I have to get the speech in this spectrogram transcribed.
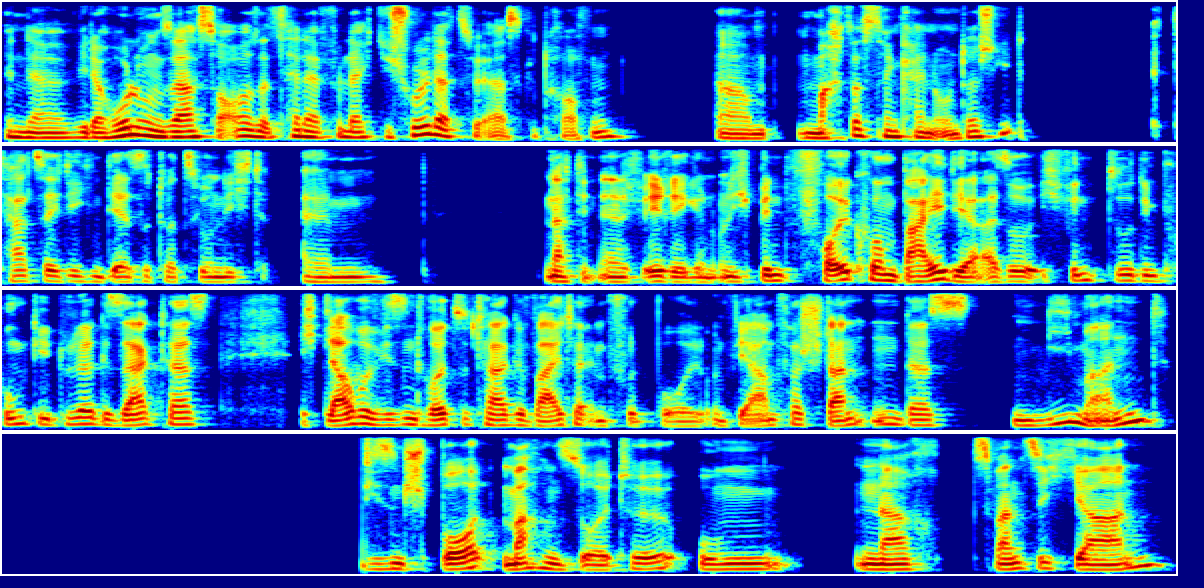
In der Wiederholung sah es so aus, als hätte er vielleicht die Schulter zuerst getroffen. Ähm, macht das denn keinen Unterschied? Tatsächlich in der Situation nicht. Ähm, nach den NFE-Regeln. Und ich bin vollkommen bei dir. Also ich finde so den Punkt, den du da gesagt hast, ich glaube, wir sind heutzutage weiter im Football und wir haben verstanden, dass niemand diesen Sport machen sollte, um nach 20 Jahren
